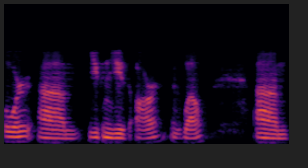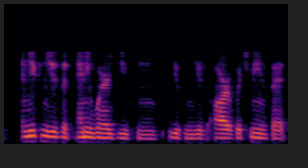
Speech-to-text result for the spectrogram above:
or um, you can use R as well. Um, and you can use it anywhere you can you can use R, which means that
